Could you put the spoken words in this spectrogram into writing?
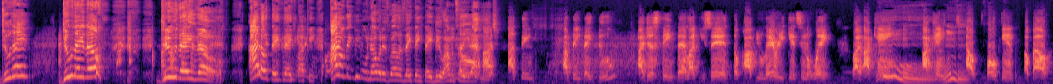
Do they? Do they though? Do they though? I don't think they fucking. I don't think people know it as well as they think they do. I'm gonna tell you that much. I, I think I think they do. I just think that, like you said, the popularity gets in the way. Like I can't, I can't Mm. outspoken about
